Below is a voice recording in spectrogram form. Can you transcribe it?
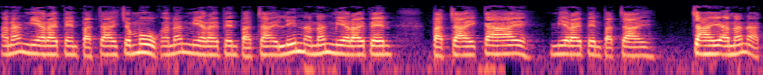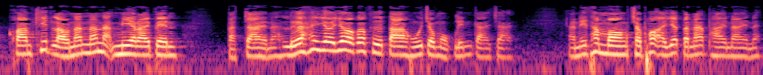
อันนั้นมีอะไรเป็นปัจจัยจมูก อันนั้นมีอะไรเป็นปัจจัยลิ้น อันนั้นมีอะไรเป็นปัจจัยกาย มีอะไรเป็นปัจจัยใจอันนั้นอะความคิดเหล่านั้นนั้นอะมีอะไรเป็นปัจจัยนะเหลือให้ย่อๆก็คือตาหูจมูกลิ้นกายใจ อันนี้ถ้ามองเฉพาะอายตนะภายในนะ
